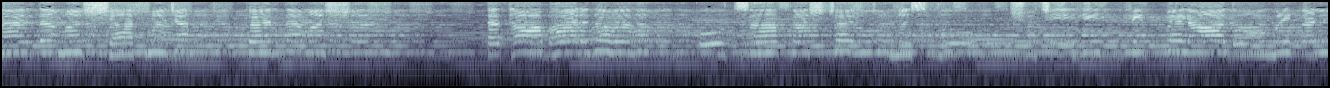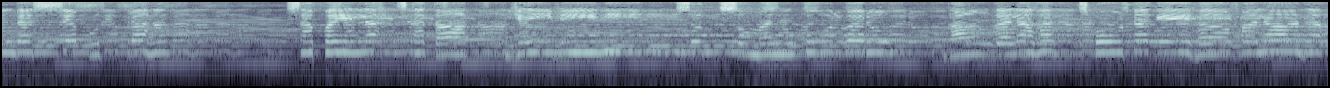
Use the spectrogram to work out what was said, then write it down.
कर्दमश्चात्मज कर्दमश्च। तथा भार्गवः उत्साहश्चरूनस्तु शुचिः पिप्पलादो मृकण्डस्य पुत्रः सपैलस्तथा यैवीनि सुत्सुमन्तुर्वरो गाङ्गलः स्फोटगेह फलादः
